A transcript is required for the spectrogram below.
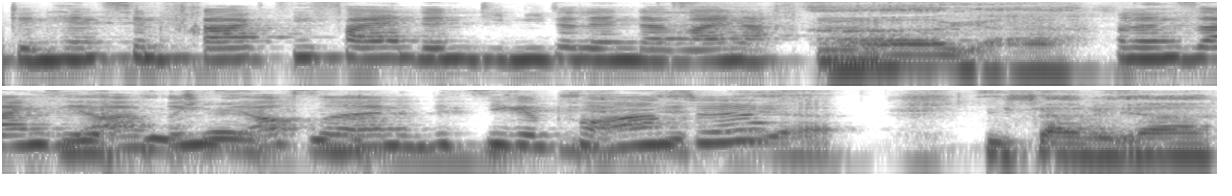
den Hänschen fragt, wie feiern denn die Niederländer Weihnachten? ah, ja. Und dann sagen sie, Ja, ah, bringen sie auch so eine witzige Pointe. Ja, ich sage ja.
